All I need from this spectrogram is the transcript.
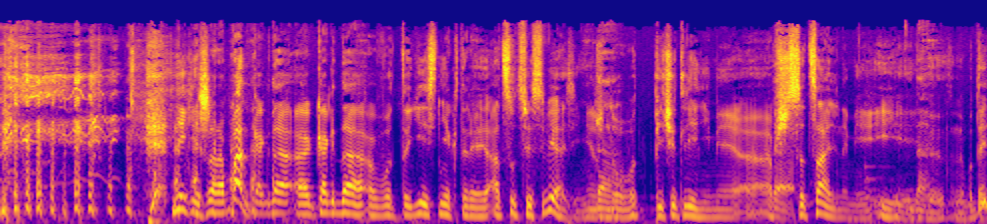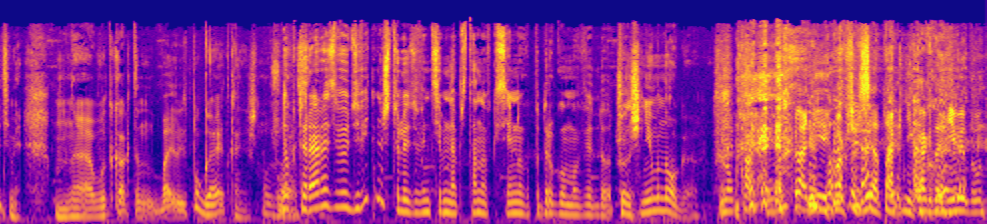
некий шарабан, когда, э, когда вот есть некоторое отсутствие связи между вот впечатлениями э, социальными и э, вот этими, вот как-то пугает, конечно. Доктор, а разве удивительно, что люди в интимной обстановке себя немного по-другому ведут? Что значит немного? Ну как? Они вообще себя так никогда не ведут.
